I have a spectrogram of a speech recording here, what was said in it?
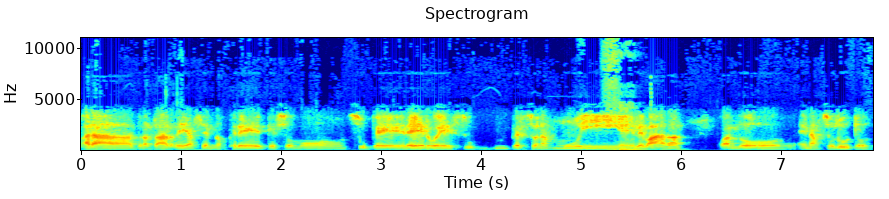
para tratar de hacernos creer que somos superhéroes, personas muy elevadas, cuando en absoluto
